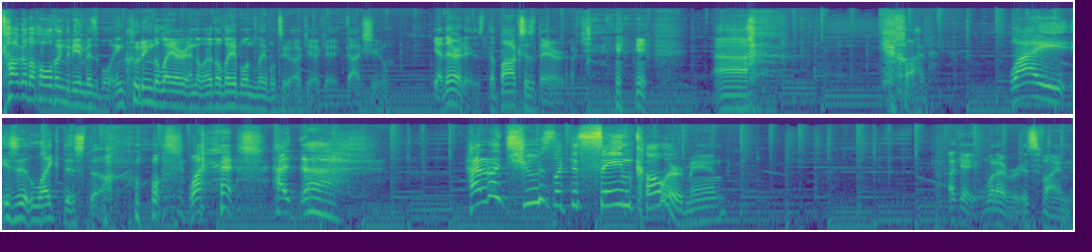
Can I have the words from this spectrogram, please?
toggle the whole thing to be invisible, including the layer and the, the label and the label too. Okay, okay, got you. Yeah, there it is. The box is there. Okay. uh, God. Why is it like this though? Why? How, uh, how did I choose like the same color, man? Okay, whatever. It's fine.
